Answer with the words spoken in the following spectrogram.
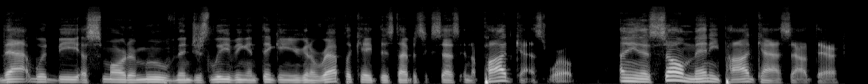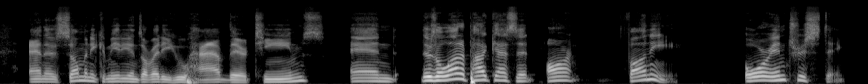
that would be a smarter move than just leaving and thinking you're going to replicate this type of success in the podcast world. I mean, there's so many podcasts out there, and there's so many comedians already who have their teams, and there's a lot of podcasts that aren't funny or interesting.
